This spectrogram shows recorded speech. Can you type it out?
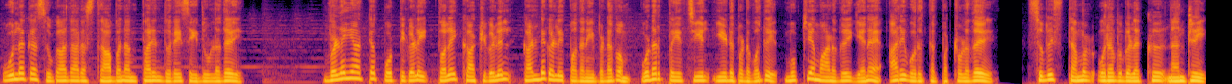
உலக சுகாதார ஸ்தாபனம் பரிந்துரை செய்துள்ளது. விளையாட்டுப் போட்டிகளை தொலைக்காட்சிகளில் கண்டுகளிப்பதனை விடவும் உடற்பயிற்சியில் ஈடுபடுவது முக்கியமானது என அறிவுறுத்தப்பட்டுள்ளது. சுவிஸ் தமிழ் உறவுகளுக்கு நன்றி.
